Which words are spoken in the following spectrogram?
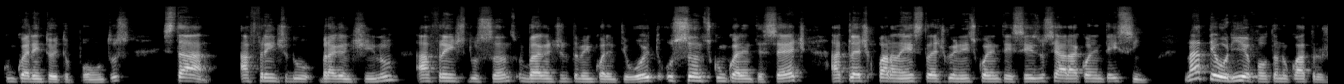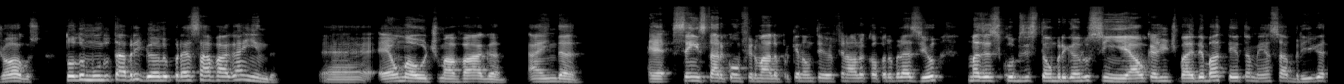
com 48 pontos, está à frente do Bragantino, à frente do Santos, o Bragantino também com 48, o Santos com 47, Atlético Paranaense, Atlético Goianiense 46 e o Ceará 45. Na teoria, faltando quatro jogos, todo mundo está brigando por essa vaga ainda. É, é uma última vaga ainda é, sem estar confirmada, porque não teve a final da Copa do Brasil, mas esses clubes estão brigando sim, e é algo que a gente vai debater também, essa briga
